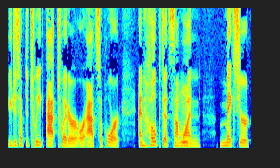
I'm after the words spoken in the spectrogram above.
you just have to tweet at Twitter or at support and hope that mm-hmm. someone mm-hmm. makes your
